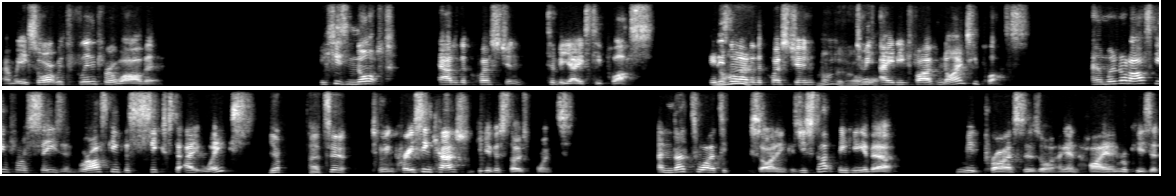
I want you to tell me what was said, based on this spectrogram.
and we saw it with Flynn for a while there, it is not out of the question to be 80 plus. It is No. not out of the question Not at all. to be 85, 90 plus. And we're not asking for a season. We're asking for six to eight weeks Yep. That's it. to increase in cash, give us those points. And that's why it's exciting because you start thinking about mid prices or again high end rookies at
